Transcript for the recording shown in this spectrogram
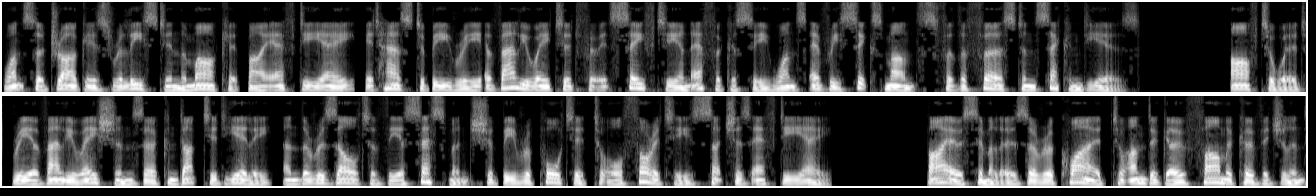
once a drug is released in the market by FDA, it has to be re-evaluated for its safety and efficacy once every six months for the first and second years. Afterward, re-evaluations are conducted yearly, and the result of the assessment should be reported to authorities such as FDA. Biosimilars are required to undergo pharmacovigilance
